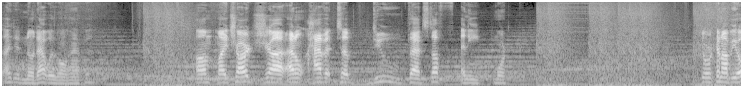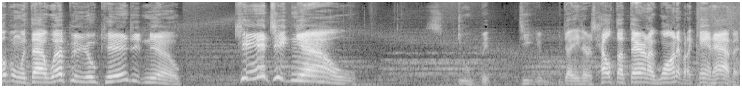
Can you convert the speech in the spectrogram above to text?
I didn't know that was gonna happen. Um, my charge shot, I don't have it to do that stuff anymore. Door cannot be opened with that weapon. Oh, can't it now? Can't it now? stupid. There's health up there and I want it, but I can't have it.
